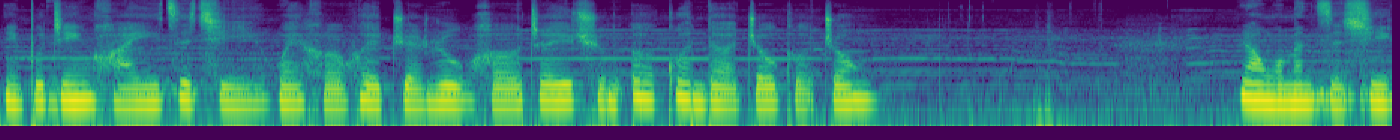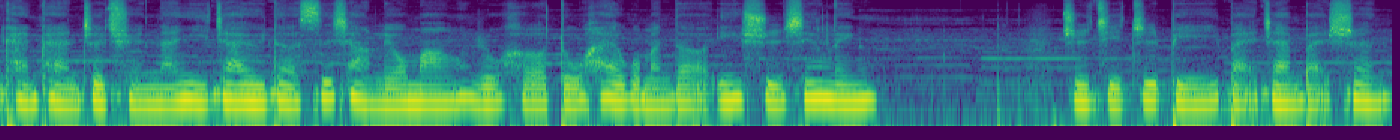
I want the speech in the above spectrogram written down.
你不禁怀疑自己为何会卷入和这一群恶棍的纠葛中。让我们仔细看看这群难以驾驭的思想流氓如何毒害我们的意识心灵。知己知彼，百战百胜。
